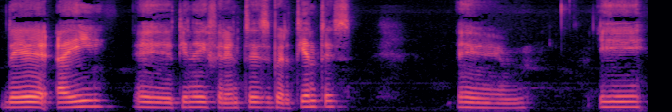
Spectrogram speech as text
de ahí eh, tiene diferentes vertientes em, y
